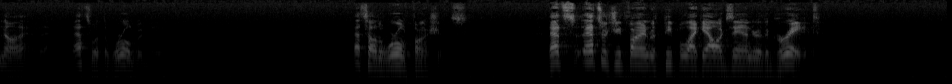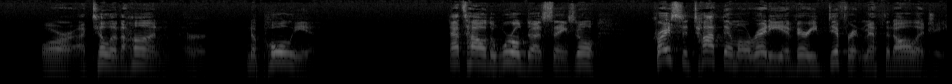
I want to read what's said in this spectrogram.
No, that, that's what the world would do. That's how the world functions. That's, that's what you'd find with people like Alexander the Great, or Attila the Hun, or Napoleon. That's how the world does things. No, Christ had taught them already a very different methodology.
